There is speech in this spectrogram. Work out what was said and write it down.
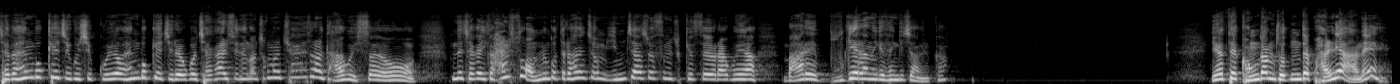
제가 행복해지고 싶고요. 행복해지려고 제가 할 수 있는 건 정말 최선을 다하고 있어요. 근데 제가 이거 할 수 없는 것들을 하나님 좀 임재하셨으면 좋겠어요. 라고 해야 말에 무게라는 게 생기지 않을까? 얘한테 건강 줬는데 관리 안 해.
